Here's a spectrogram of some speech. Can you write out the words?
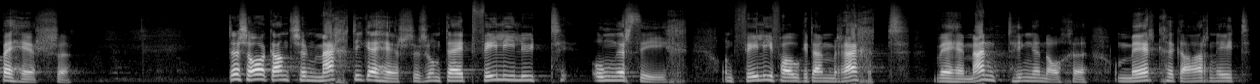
beherrschen. Das ist auch ein ganz schön mächtiger Herrscher und der hat viele Leute unter sich. Und viele folgen dem recht vehement hinten nach und merken gar nicht,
